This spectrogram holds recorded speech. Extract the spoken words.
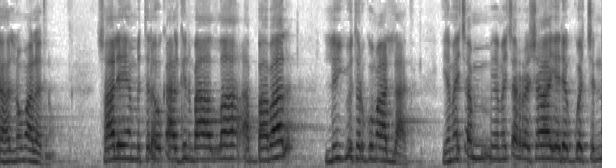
ያህል ነው ማለት ነው። ሷሊሕ የምትለው ቃል ግን በአላህ አባባል ልዩ ትርጉም አላት። የመጨረሻ የደጎችና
